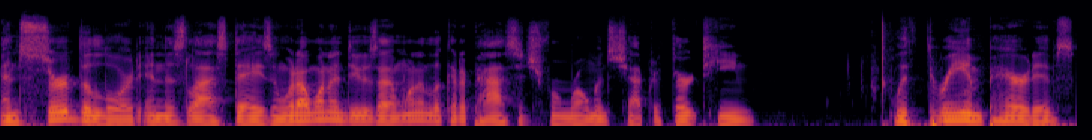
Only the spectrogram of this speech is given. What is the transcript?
and serve the Lord in these last days. And what I want to do is I want to look at a passage from Romans chapter 13 with three imperatives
